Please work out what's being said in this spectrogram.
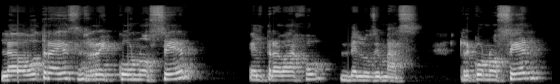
La otra es reconocer el trabajo de los demás. Reconocer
